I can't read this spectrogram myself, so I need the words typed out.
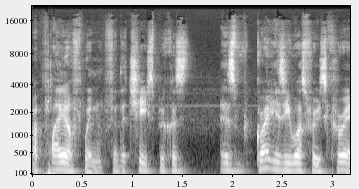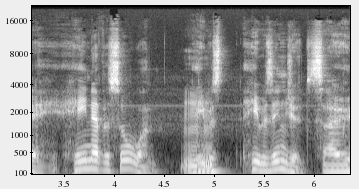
a playoff win for the Chiefs because as great as he was for his career he never saw one. He mm-hmm. was he was injured. So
